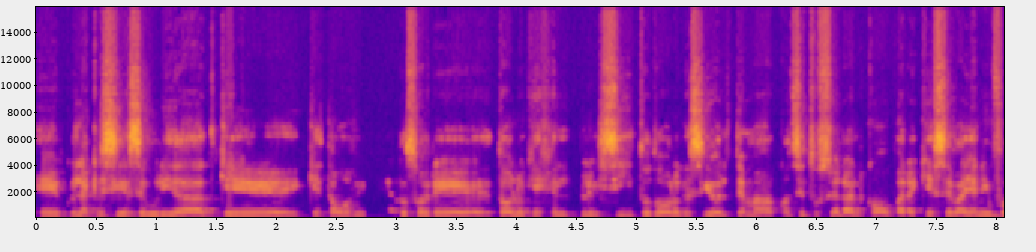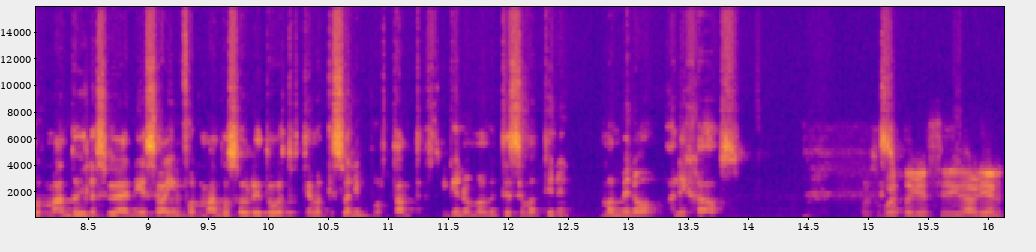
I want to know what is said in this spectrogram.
eh, la crisis de seguridad que, que, estamos viviendo, sobre todo lo que es el plebiscito, todo lo que ha sido el tema constitucional, como para que se vayan informando y la ciudadanía se vaya informando sobre todos estos temas que son importantes y que normalmente se mantienen más o menos alejados. Por supuesto que sí, Gabriel.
